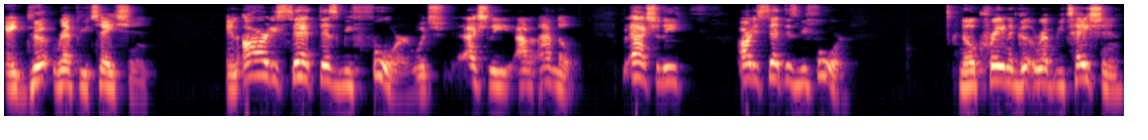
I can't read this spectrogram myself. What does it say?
a good reputation. And I already said this before, which actually I, don't, I have no, but actually I already said this before. You know, creating a good reputation,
